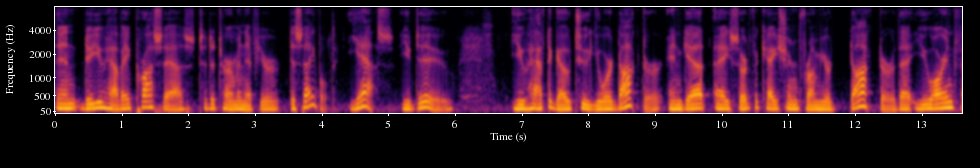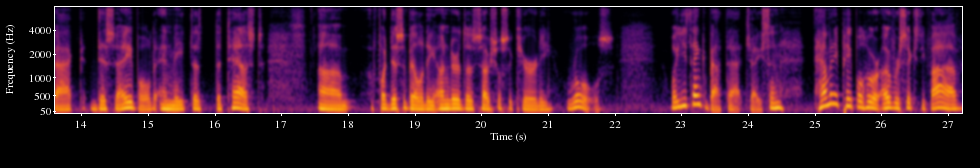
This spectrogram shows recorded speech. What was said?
then do you have a process to determine if you're disabled? Yes, you do. You have to go to your doctor and get a certification from your doctor that you are in fact disabled and meet the, the test um, for disability under the Social Security rules. Well, you think about that, Jason. How many people who are over 65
